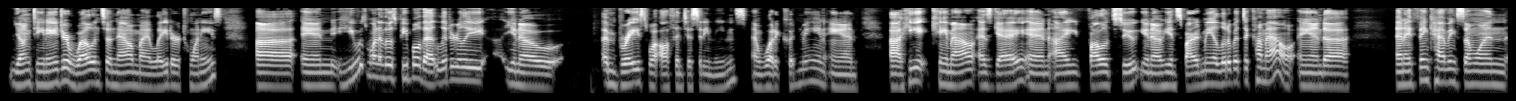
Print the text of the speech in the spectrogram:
young teenager, well into now in my later 20s. Uh, and he was one of those people that literally, you know, embraced what authenticity means and what it could mean. And uh, he came out as gay and I followed suit. You know, he inspired me a little bit to come out. And, uh, and I think having someone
